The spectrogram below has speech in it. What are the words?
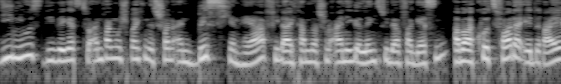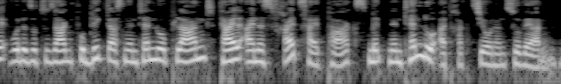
Die News, die wir jetzt zu Anfang besprechen, ist schon ein bisschen her. Vielleicht haben das schon einige längst wieder vergessen. Aber kurz vor der E3 wurde sozusagen publik, dass Nintendo plant, Teil eines Freizeitparks mit Nintendo-Attraktionen zu werden.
